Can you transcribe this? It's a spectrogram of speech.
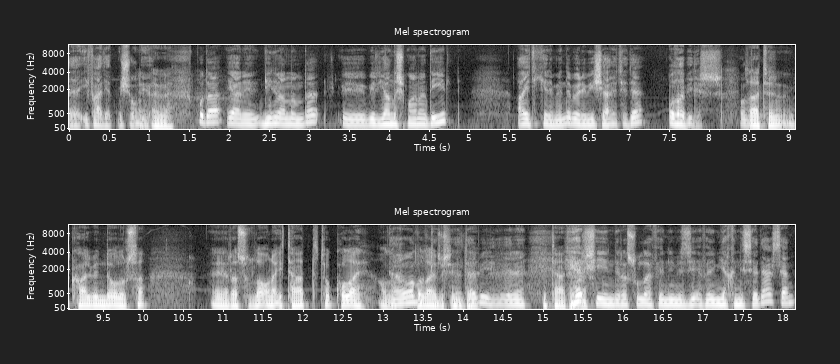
e, ifade etmiş oluyor. Evet. Bu da yani dini anlamda e, bir yanlış mana değil. Ayet-i kerimenin böyle bir işareti de olabilir. olabilir. Zaten kalbinde olursa e, Resulullah ona itaat çok kolay olur. Olur kolay bir şekilde Tabii. Yani itaat her eder. şeyinde Resulullah Efendimiz'i efendim yakın hissedersen,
